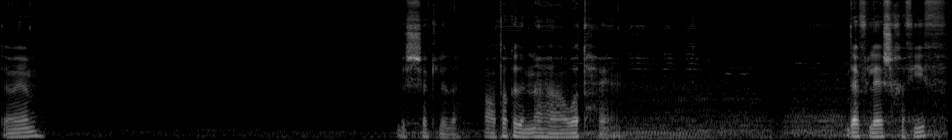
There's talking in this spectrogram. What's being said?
تمام؟ بالشكل ده. أعتقد إنها واضحة يعني. ده فلاش خفيف.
